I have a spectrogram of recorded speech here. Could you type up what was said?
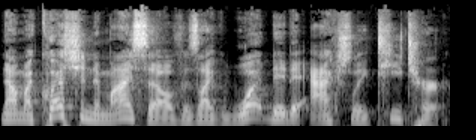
Now, my question to myself is like, what did it actually teach her?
